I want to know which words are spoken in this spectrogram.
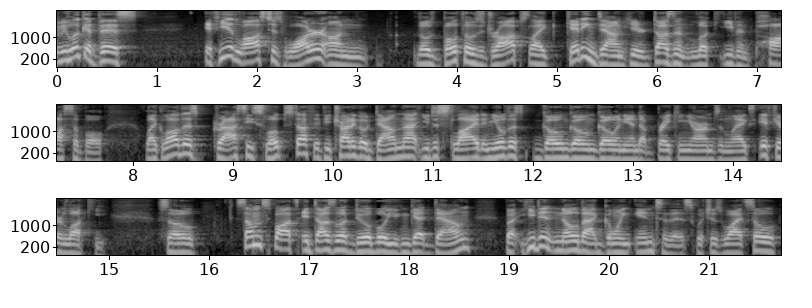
So we look at this, if he had lost his water on those both those drops, like getting down here doesn't look even possible. Like a lot of this grassy slope stuff, if you try to go down that, you just slide and you'll just go and go and go and you end up breaking your arms and legs if you're lucky. So some spots it does look doable, you can get down, but he didn't know that going into this, which is why it's so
